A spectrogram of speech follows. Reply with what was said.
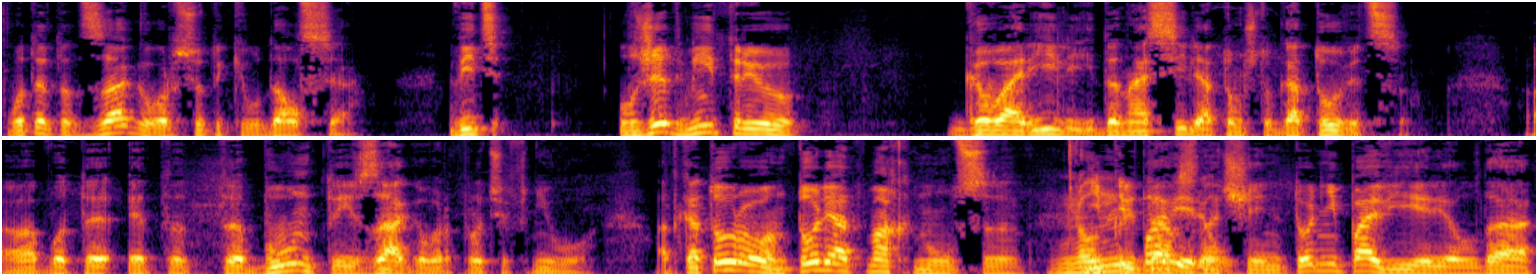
вот этот заговор все-таки удался? Ведь Лжедмитрию говорили и доносили о том, что готовится э, вот этот бунт и заговор против него, от которого он то ли отмахнулся, Но он не придав поверил. значения, то не поверил, да.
